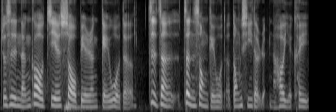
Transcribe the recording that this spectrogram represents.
就是能够接受别人给我的自赠赠送给我的东西的人，然后也可以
